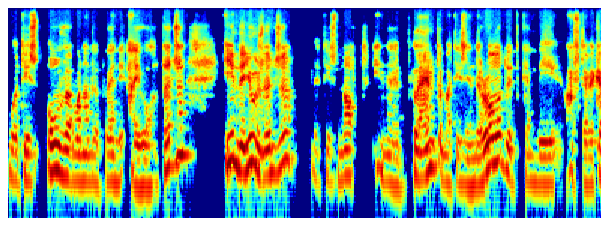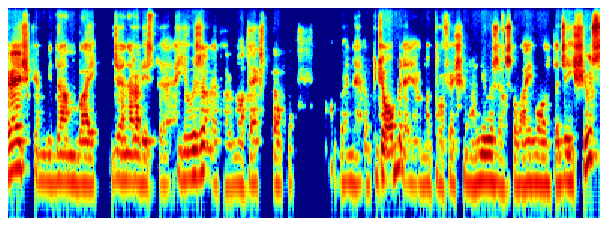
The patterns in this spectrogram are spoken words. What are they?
what is over 120 high voltage in the usage that is not in a plant but is in the road it can be after a crash can be done by generalist uh, users that are not expert when they have a job, they are not professional users of high voltage issues.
